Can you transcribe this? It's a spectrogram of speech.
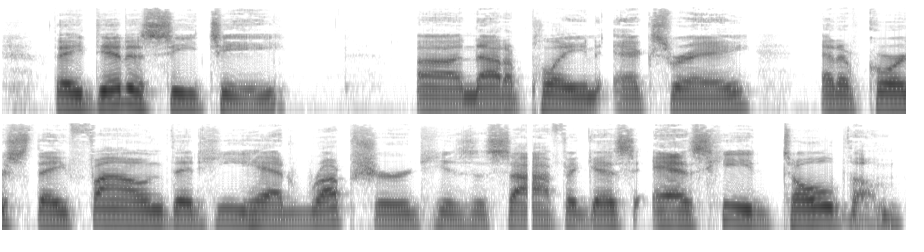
they did a CT, uh, not a plain X-ray, and of course, they found that he had ruptured his esophagus as he'd told them.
